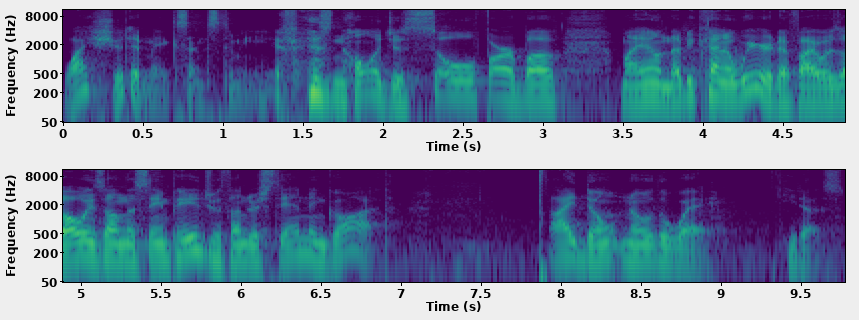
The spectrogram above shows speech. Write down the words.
why should it make sense to me if his knowledge is so far above my own? That'd be kind of weird if I was always on the same page with understanding God. I don't know the way, he does.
